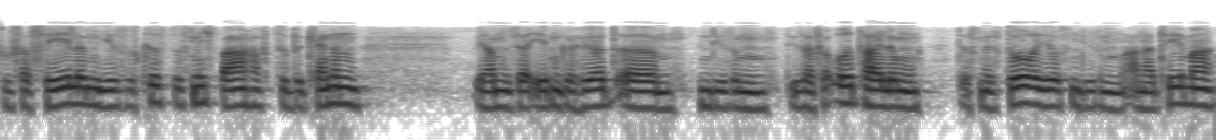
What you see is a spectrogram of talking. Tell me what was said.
zu verfehlen, Jesus Christus nicht wahrhaft zu bekennen. Wir haben es ja eben gehört äh, in diesem, dieser Verurteilung des Nestorius, in diesem Anathema,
